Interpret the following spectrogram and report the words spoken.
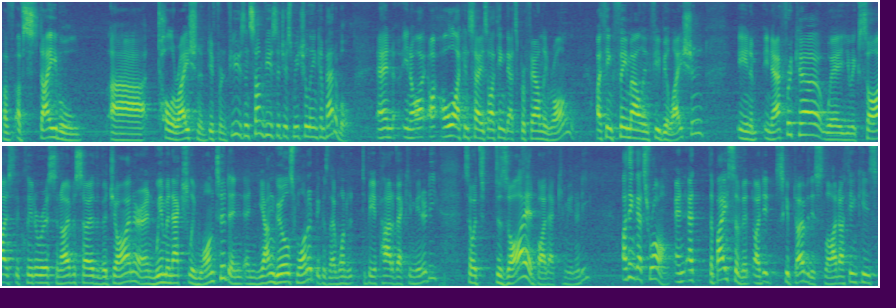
of, of stable uh, toleration of different views, and some views are just mutually incompatible. And you know, I, I, all I can say is I think that's profoundly wrong. I think female infibulation in, in Africa, where you excise the clitoris and oversew the vagina, and women actually want it, and, and young girls want it because they want it to be a part of that community. So it's desired by that community. I think that's wrong. And at the base of it, I did skipped over this slide, I think is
